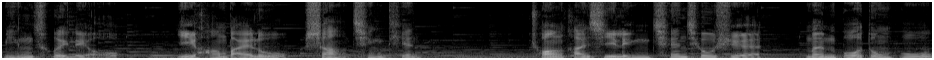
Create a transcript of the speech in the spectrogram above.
鸣翠柳，一行白鹭上青天。窗含西岭千秋雪，门泊东吴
